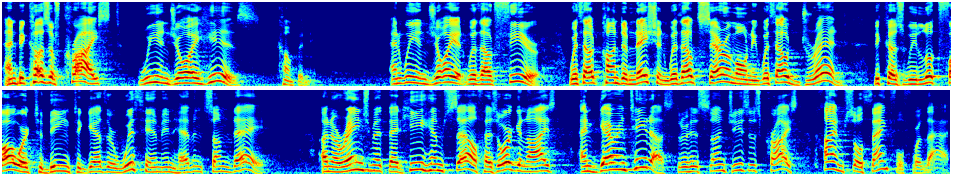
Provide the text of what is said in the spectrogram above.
And because of Christ, we enjoy His company. And we enjoy it without fear, without condemnation, without ceremony, without dread, because we look forward to being together with Him in heaven someday. An arrangement that He Himself has organized and guaranteed us through His Son, Jesus Christ. I'm so thankful for that.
